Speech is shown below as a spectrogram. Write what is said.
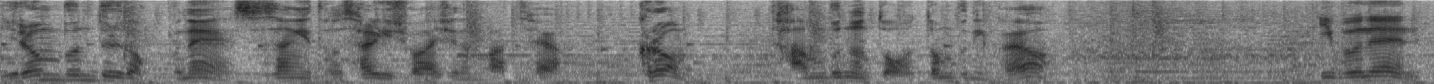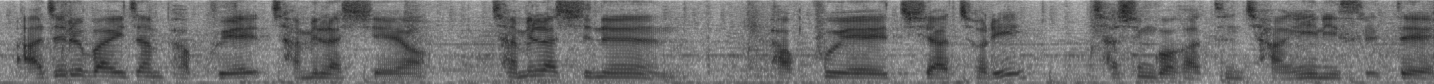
이런 분들 덕분에 세상이 더 살기 좋아지는 것 같아요. 그럼 다음 분은 또 어떤 분인가요? 이분은 아제르바이잔 바쿠의 자밀라 씨예요. 자밀라 씨는 바쿠의 지하철이 자신과 같은 장애인이 있을 때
